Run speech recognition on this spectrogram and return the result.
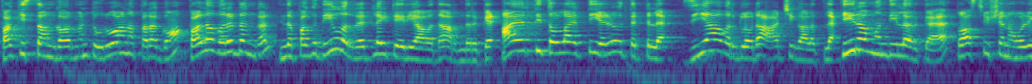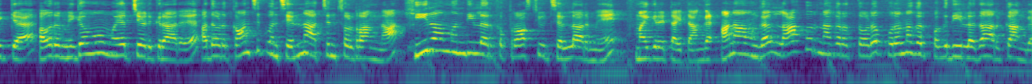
பாகிஸ்தான் கவர்மெண்ட் உருவான பிறகும் பல வருடங்கள் இந்த பகுதி ஒரு ரெட் லைட் ஏரியாவை தான் இருந்திருக்கு. ஆயிரத்தி தொள்ளாயிரத்தி எழுபது எட்டுல ஜியா அவர்களோட ஆட்சி காலத்துல ஹீரா மந்தியில இருக்க ப்ராஸ்டியூஷனை ஒழிக்க அவர் மிகவும் முயற்சி எடுக்கிறாரு. அதோட கான்சிக்வன்ஸ் என்ன ஆச்சுன்னு சொல்றாங்கன்னா ஹீரா மந்தியில இருக்க ப்ராஸ்டியூட்ஸ் எல்லாருமே மைக்ரேட் ஆயிட்டாங்க. ஆனா அவங்க லாகூர் நகரத்தோட புறநகர் பகுதியில தான் இருக்காங்க.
